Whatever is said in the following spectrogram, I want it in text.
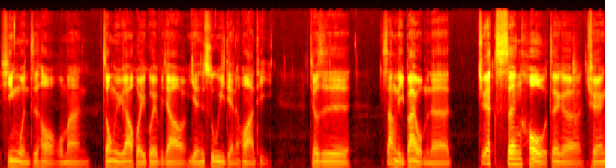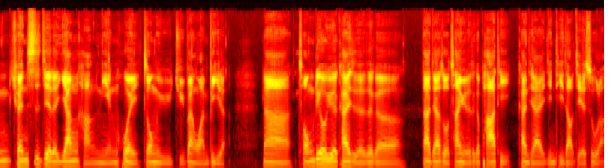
新闻之后，我们终于要回归比较严肃一点的话题，就是上礼拜我们的 Jackson Hole 这个全全世界的央行年会终于举办完毕了。那从六月开始的这个。大家所参与的这个 party 看起来已经提早结束了。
